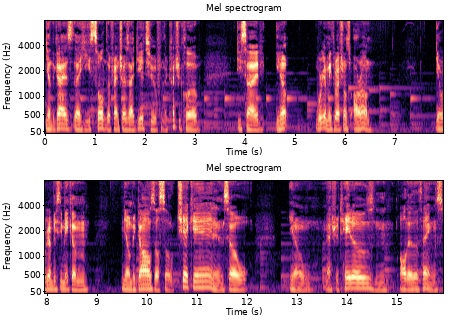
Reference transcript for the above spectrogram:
you know, the guys that he sold the franchise idea to from the country club decide, you know, we're going to make the restaurants our own. You know, we're going to basically make them, you know, McDonald's, they'll sell chicken and sell, you know, mashed potatoes and all the other things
